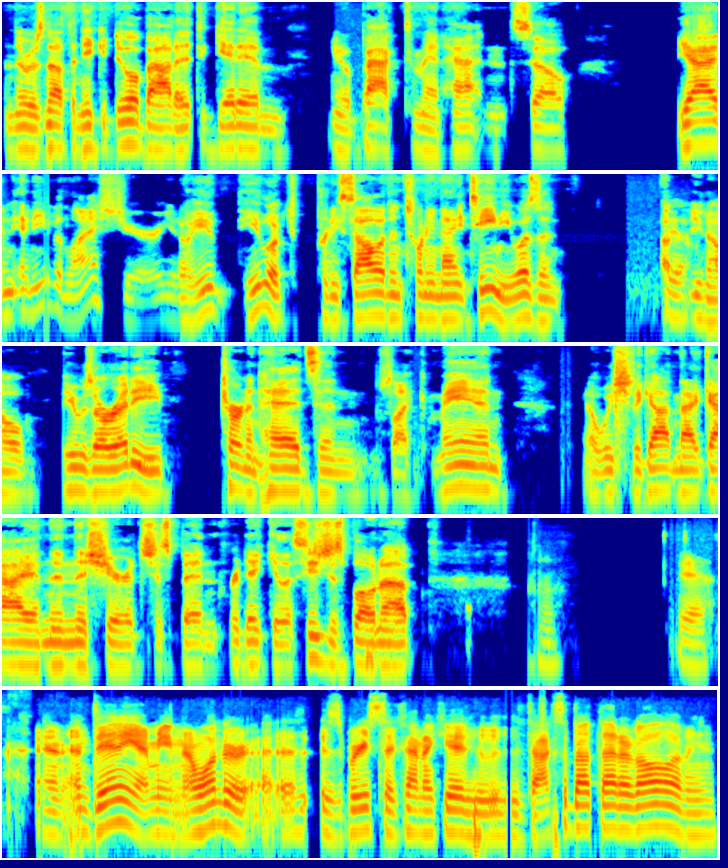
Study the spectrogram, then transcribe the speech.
and there was nothing he could do about it to get him you know back to Manhattan. So yeah, and, and even last year, you know, he he looked pretty solid in 2019. He wasn't, uh, yeah. uh, you know, he was already turning heads and was like, man, you know, we should have gotten that guy. And then this year, it's just been ridiculous. He's just blown up. Yeah, and and Danny, I mean, I wonder, uh, is Breece the kind of kid who, who talks about that at all? I mean, do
